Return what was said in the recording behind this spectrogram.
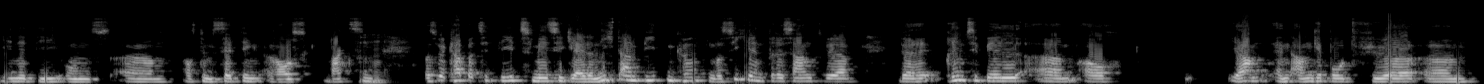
äh, jene, die uns ähm, aus dem Setting rauswachsen. Mhm. Was wir kapazitätsmäßig leider nicht anbieten könnten, was sicher interessant wäre, wäre prinzipiell ähm, auch ja, ein Angebot für ähm,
